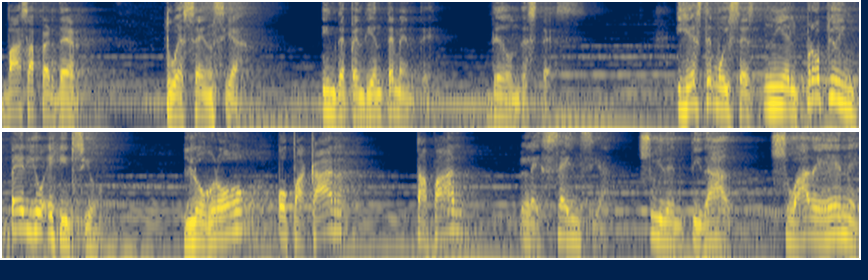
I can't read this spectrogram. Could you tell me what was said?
vas a perder tu esencia independientemente de donde estés. Y este Moisés, ni el propio imperio egipcio logró opacar, tapar la esencia, su identidad, su ADN,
